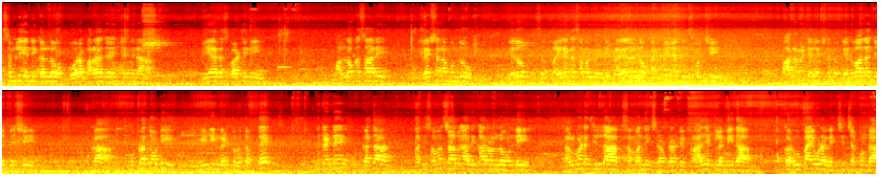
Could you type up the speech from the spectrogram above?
అసెంబ్లీ ఎన్నికల్లో ఘోర పరాజయం చెందిన బీఆర్ఎస్ పార్టీని మళ్ళొకసారి ఎలక్షన్ల ముందు ఏదో బహిరంగ సభలు పెట్టి ప్రజలలో కన్ఫ్యూజన్ తీసుకొచ్చి పార్లమెంట్ ఎలక్షన్లో గెలవాలని చెప్పేసి ఒక కుట్రతోటి మీటింగ్ పెడుతున్నారు. తప్పితే ఎందుకంటే గత పది సంవత్సరాలుగా అధికారంలో ఉండి నల్గొండ జిల్లాకు సంబంధించినటువంటి ప్రాజెక్టుల మీద ఒక్క రూపాయి కూడా వెచ్చించకుండా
